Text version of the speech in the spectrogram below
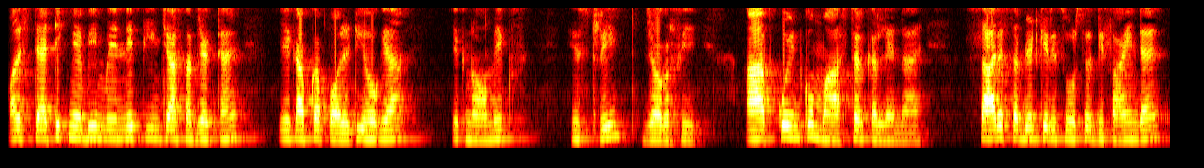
और स्टैटिक में भी मेनली तीन चार सब्जेक्ट हैं। एक आपका पॉलिटी हो गया इकनॉमिक्स हिस्ट्री जोग्राफ़ी आपको इनको मास्टर कर लेना है। सारे सब्जेक्ट के रिसोर्सेज डिफाइंड हैं।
